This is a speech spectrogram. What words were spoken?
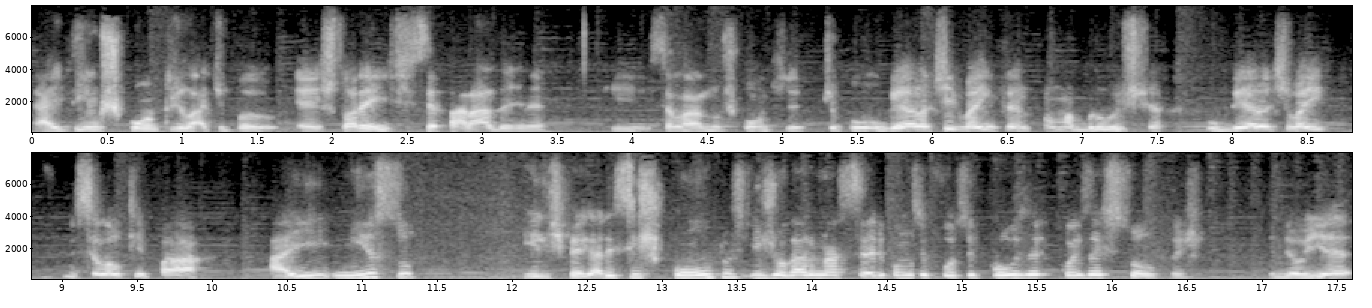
Aí tem os contos lá, tipo, é, histórias separadas, né? Que, sei lá, nos contos, tipo, o Geralt vai enfrentar uma bruxa, o Geralt vai, sei lá o que, pá. Aí, nisso, eles pegaram esses contos e jogaram na série como se fosse coisa, coisas soltas, entendeu? E, é,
